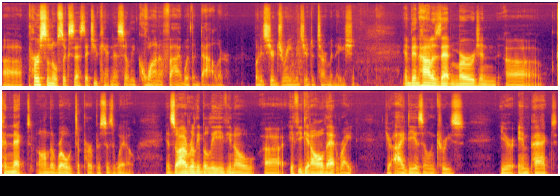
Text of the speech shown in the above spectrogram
Uh, personal success that you can't necessarily quantify with a dollar, but it's your dream, it's your determination. And then how does that merge and uh, connect on the road to purpose as well? And so I really believe, you know, uh, if you get all that right, your ideas will increase, your impact,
